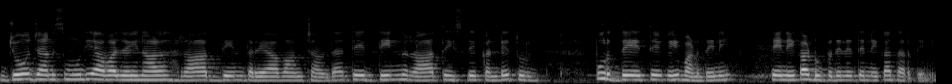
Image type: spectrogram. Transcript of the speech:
ਜੋ ਜਨ ਸਮੂਹ ਦੀ ਆਵਾਜਾਈ ਨਾਲ ਰਾਤ ਦਿਨ ਦਰਿਆ ਵਾਂਗ ਚੱਲਦਾ ਹੈ ਤੇ ਦਿਨ ਰਾਤ ਇਸ ਦੇ ਕੰਢੇ ਤੁਰ, ਭੁਰਦੇ ਤੇ ਕਈ ਬਣਦੇ ਨੇ, ਤੇ ਨੇਕਾ ਡੁੱਬਦੇ ਨੇ ਤੇ ਨੇਕਾ ਤਰਦੇ ਨੇ।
